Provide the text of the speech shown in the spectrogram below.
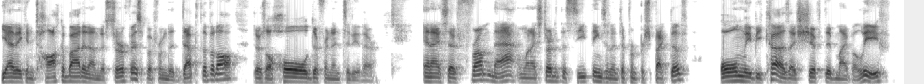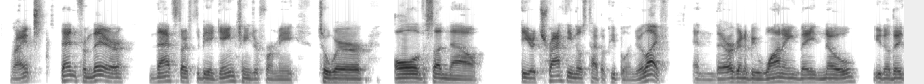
Yeah, they can talk about it on the surface, but from the depth of it all, there's a whole different entity there. And I said, from that, when I started to see things in a different perspective, only because I shifted my belief, right? Then from there, that starts to be a game changer for me to where all of a sudden now you're attracting those type of people in your life. And they're going to be wanting they know you know they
